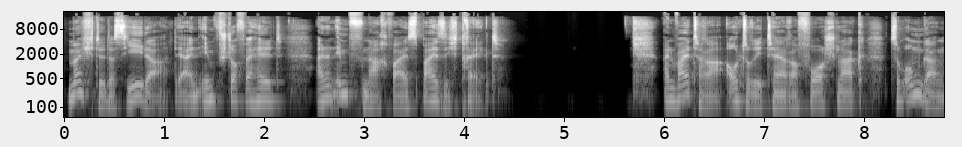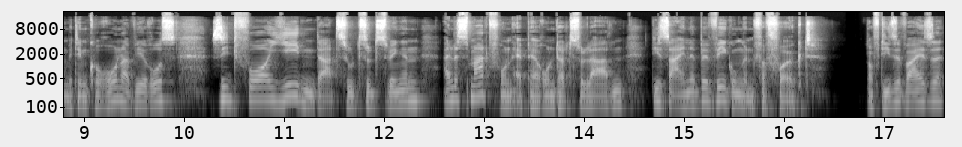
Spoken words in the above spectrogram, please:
möchte, dass jeder, der einen Impfstoff erhält, einen Impfnachweis bei sich trägt. Ein weiterer autoritärer Vorschlag zum Umgang mit dem Coronavirus sieht vor, jeden dazu zu zwingen, eine Smartphone-App herunterzuladen, die seine Bewegungen verfolgt. Auf diese Weise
